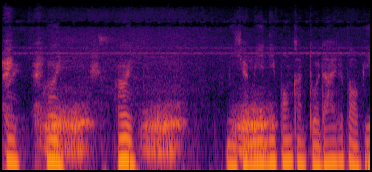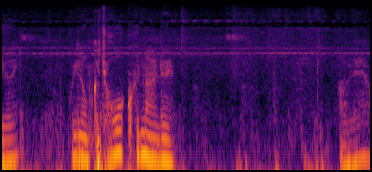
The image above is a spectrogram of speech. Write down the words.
เฮ้ย เฮ้ย เฮ้ย มีแค่มีดนี่ป้องกันตัวได้หรือเปล่าพี่เอ้ยเฮ้ยลมกระโชกขึ้นมาเลย เอาแล้ว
